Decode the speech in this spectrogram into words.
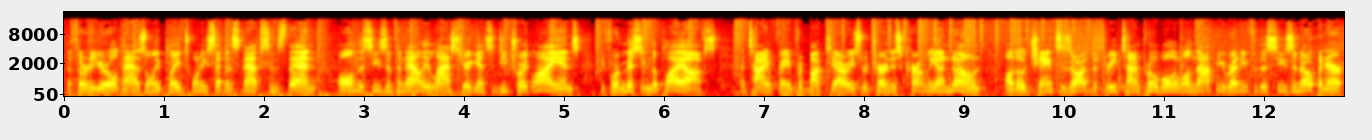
The 30 year old has only played 27 snaps since then, all in the season finale last year against the Detroit Lions before missing the playoffs. A time frame for Bakhtiari's return is currently unknown, although chances are the three time Pro Bowler will not be ready for the season opener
